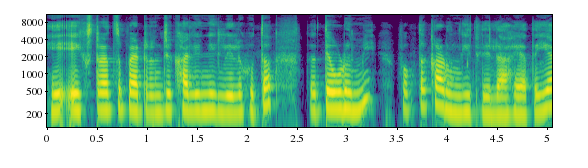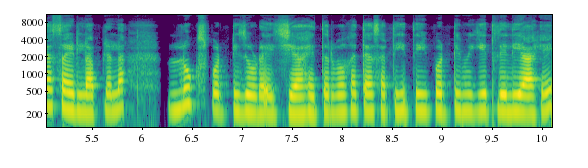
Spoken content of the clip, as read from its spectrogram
हे एक्स्ट्राचं पॅटर्न जे खाली निघलेलं होतं तर तेवढं मी फक्त काढून घेतलेलं आहे. आता या साईडला आपल्याला लुक्स पट्टी जोडायची आहे. तर बघा त्यासाठी इथे ही पट्टी मी घेतलेली आहे.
